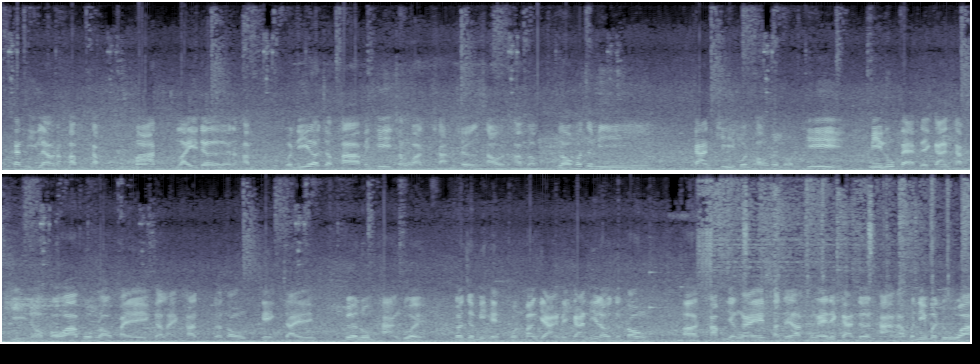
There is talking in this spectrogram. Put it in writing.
บกันอีกแล้วนะครับกับมาร์ r ไรเดอร์นะครับ วันนี้เราจะพาไปที่จังหวัดฉะเชิงเซานะครับเราเราก็จะมีการขี่บนท้องถนนที่มีรูปแบบในการขับขี่เนาะเพราะว่าพวกเราไปกันหลายคันก็ต้องเกรงใจเพื่อนร่วมทางด้วย ก็จะมีเหตุผลบางอย่างในการที่เราจะต้องออทำยังไงสัญลักษณ์ยังไงในการเดินทางครับ วันนี้มาดูว่า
